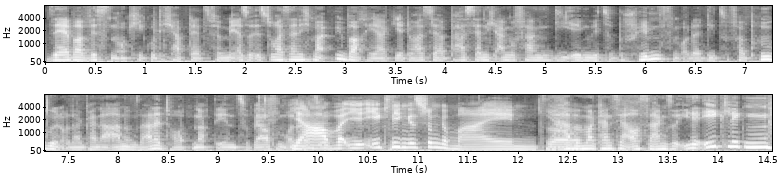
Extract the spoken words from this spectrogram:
selber wissen, okay, gut, ich habe da jetzt für mich, also ist, du hast ja nicht mal überreagiert, du hast ja, hast ja nicht angefangen, die irgendwie zu beschimpfen oder die zu verprügeln oder keine Ahnung, Sahnetorten nach denen zu werfen oder ja, so. aber ihr Ekligen ist schon gemein. So. Ja, aber man kann es ja auch sagen, so, ihr Ekligen.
